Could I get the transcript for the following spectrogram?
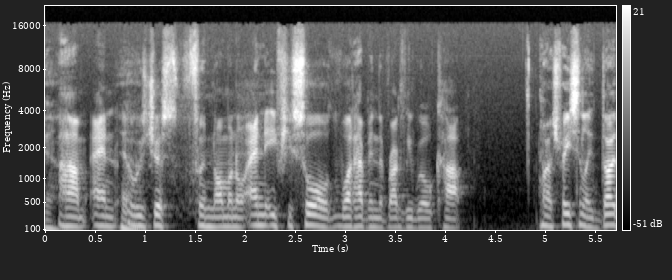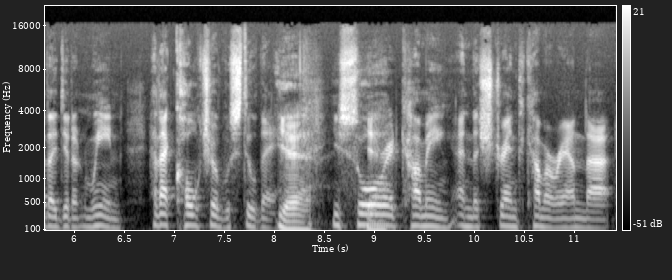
yeah. Um, and Yeah. it was just phenomenal. And if you saw what happened in the Rugby World Cup most recently, though they didn't win, how that culture was still there. yeah. You saw Yeah. it coming and the strength come around that.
